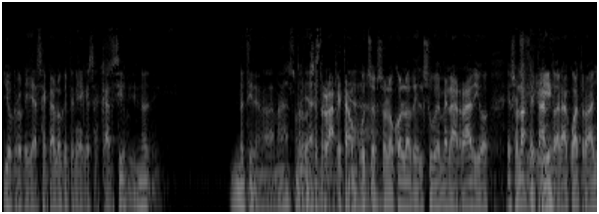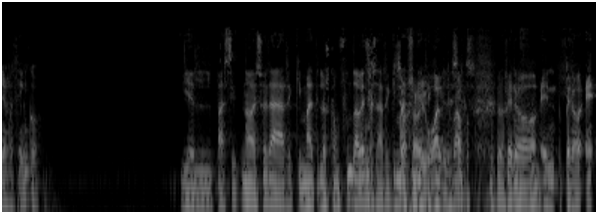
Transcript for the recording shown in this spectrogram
Yo creo que ya saca lo que tenía que sacar. Sí, tío. y no, no tiene nada más, ¿no? No Ya lo sé, está, pero lo ha petado ya- mucho, solo con lo del súbeme la radio. Eso no hace tanto, era cuatro años o cinco. Y el pasito... No, eso era Ricky Martin. Los confundo a veces a Ricky Martin son iguales, vamos. Pero, en- pero eh,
